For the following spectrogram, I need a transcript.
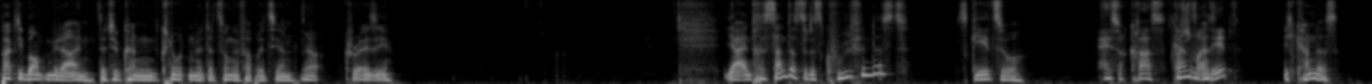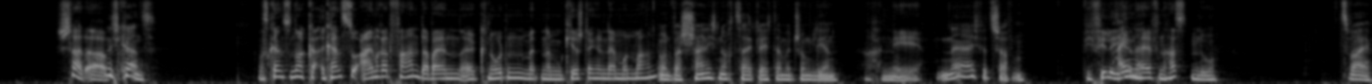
Pack die Bomben wieder ein. Der Typ kann Knoten mit der Zunge fabrizieren. Ja. Crazy. Ja, interessant, dass du das cool findest. Es geht so. Hey, ist doch krass. Hast Ganz du schon mal erlebt? Ich kann das. Shut up. Ich kann's. Was kannst du noch? Ka- Kannst du Einrad fahren, dabei einen äh, Knoten mit einem Kirschstängel in deinem Mund machen? Und wahrscheinlich noch zeitgleich damit jonglieren. Ach nee. Naja, ich würde es schaffen. Wie viele Hirnhälften hast denn du? Zwei.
